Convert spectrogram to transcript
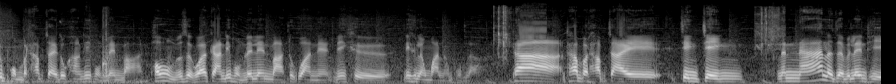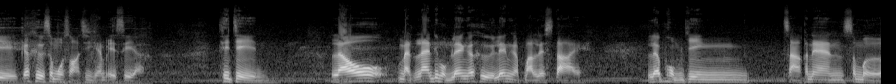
ือผมประทับใจทุกครั้งที่ผมเล่นบาสเพราะผมรู้สึกว่าการที่ผมได้เล่นบาสทุกวันเนี่ยนี่คือนี่คือรางวัลของผมแล้ว ถ้าถ้าประทับใจจริง ๆนานๆเราจะไปเล่นทีก็คือสโมสรชิงแชมป์เอเชียที่จีน แล้วแมตช์แรกที่ผมเล่นก็คือเล่นกับปาเลสไตน์แล้วผมยิงสามคะแนนเสมอ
